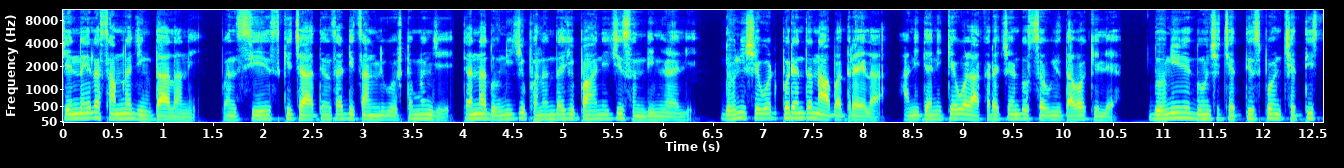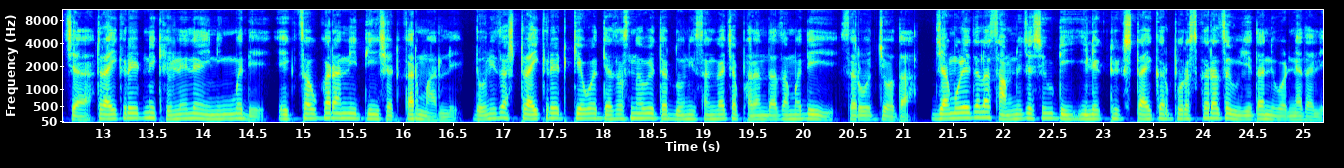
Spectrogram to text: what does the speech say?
चेन्नईला सामना जिंकता आला नाही. पण सी एस के चाहत्यांसाठी चांगली गोष्ट म्हणजे त्यांना धोनीची फलंदाजी पाहण्याची संधी मिळाली. धोनी शेवटपर्यंत नाबाद राहिला आणि त्याने केवळ अकरा चेंडू सव्वीस धावा केल्या. धोनीने दोनशे छत्तीस पॉईंट छत्तीसच्या स्ट्राईक रेटने खेळलेल्या इनिंगमध्ये एक चौकार आणि तीन षटकार मारले. धोनीचा स्ट्राईक रेट केवळ त्याचाच नव्हे तर दोन्ही संघाच्या फलंदाजामध्येही सर्वोच्च होता. ज्यामुळे त्याला सामन्याच्या शेवटी इलेक्ट्रिक स्ट्रायकर पुरस्काराचा विजेता निवडण्यात आले.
